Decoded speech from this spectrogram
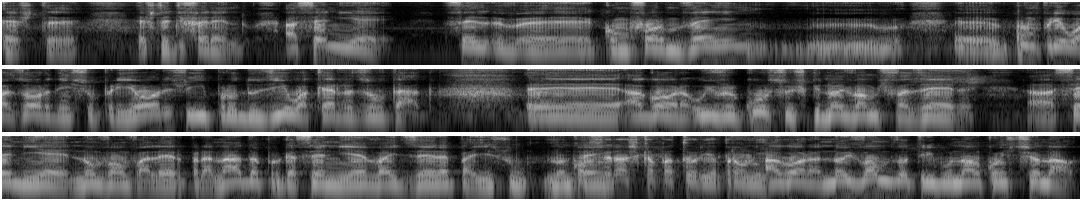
este, este diferendo. A CNE, fez, conforme vem, cumpriu as ordens superiores e produziu aquele resultado. Agora, os recursos que nós vamos fazer a CNE não vão valer para nada, porque a CNE vai dizer, é para isso não Qual tem... será a escapatória para unir? Agora, nós vamos ao Tribunal Constitucional.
